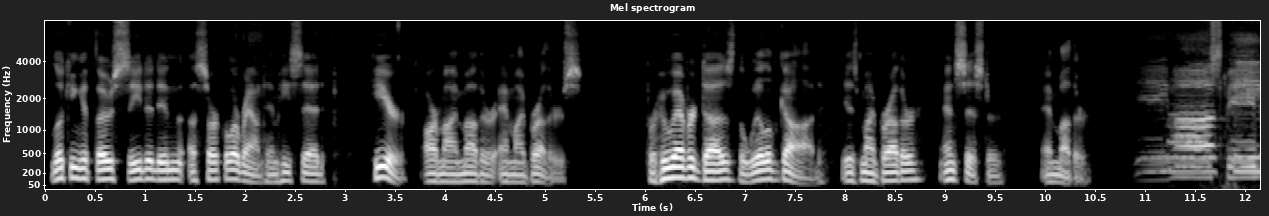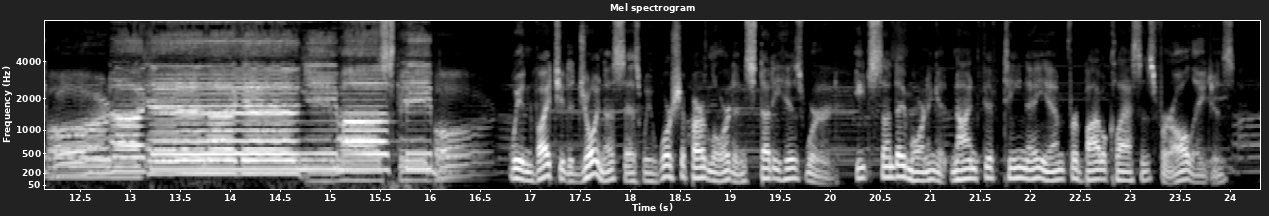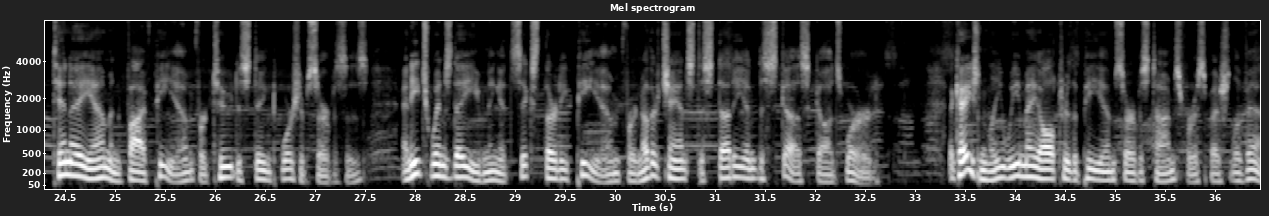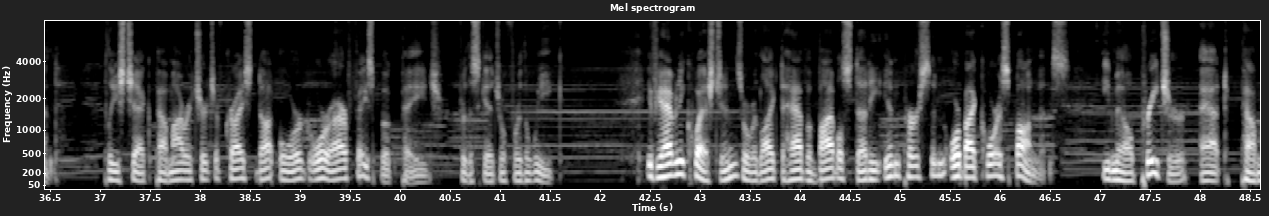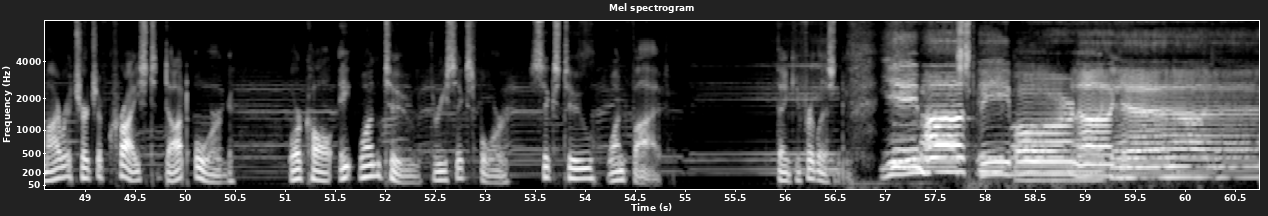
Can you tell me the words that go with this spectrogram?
Looking at those seated in a circle around him, he said, Here are my mother and my brothers. For whoever does the will of God is my brother and sister and mother. Ye must be born again, again, ye must be born. We invite you to join us as we worship our Lord and study His Word each Sunday morning at 9:15 a.m. for Bible classes for all ages 10 a.m. and 5 p.m. for two distinct worship services, and each Wednesday evening at 6:30 p.m. for another chance to study and discuss God's Word. Occasionally, we may alter the p.m. service times for a special event. Please check palmyrachurchofchrist.org or our Facebook page for the schedule for the week. If you have any questions or would like to have a Bible study in person or by correspondence, email preacher at palmyrachurchofchrist.org or call 812 364 6215. Thank you for listening. Ye must be born again. again.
